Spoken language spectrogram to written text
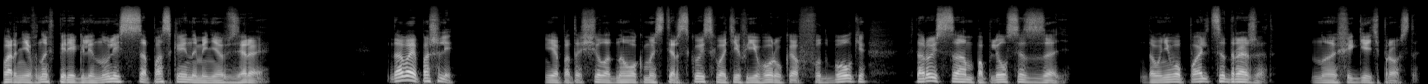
Парни вновь переглянулись с опаской на меня взирая. «Давай, пошли!» Я потащил одного к мастерской, схватив его рукав в футболке, Второй сам поплелся сзади. Да у него пальцы дрожат. Ну офигеть просто.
